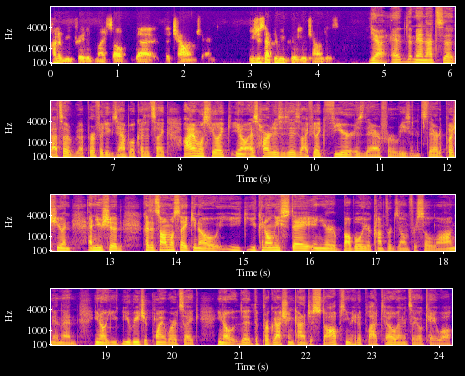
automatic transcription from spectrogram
kind of recreated myself the the challenge. And you just have to recreate your challenges. Yeah, man, that's a, that's a, a perfect example because it's like I almost feel like you know as hard as it is, I feel like fear is there for a reason. It's there to push you, and and you should because it's almost like you know you, you can only stay in your bubble, your comfort zone for so long, and then you know you, you reach a point where it's like you know the the progression kind of just stops, and you hit a plateau, and it's like okay, well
